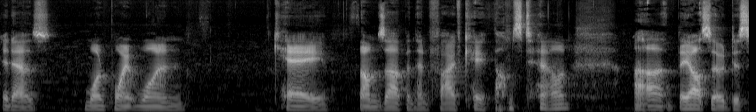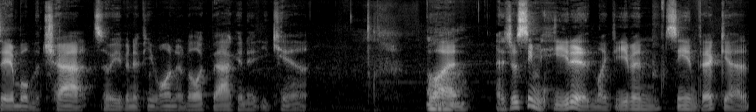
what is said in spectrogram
it has 1.1K thumbs up and then 5K thumbs down. Uh, they also disabled the chat, so even if you wanted to look back at it, you can't. But uh-huh. it just seemed heated. Like even seeing Vic get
